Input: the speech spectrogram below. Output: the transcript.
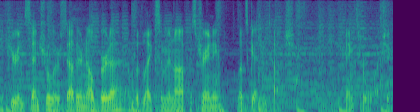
If you're in central or southern Alberta and would like some in-office training, let's get in touch. Thanks for watching.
